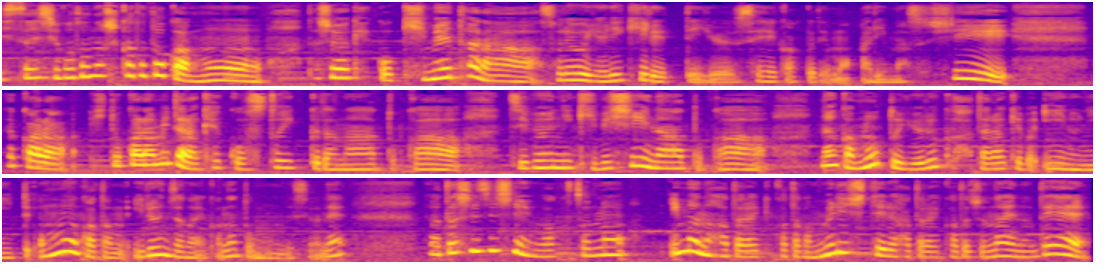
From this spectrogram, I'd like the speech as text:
実際仕事の仕方とかも私は結構決めたらそれをやりきるっていう性格でもありますしだから人から見たら結構ストイックだなとか自分に厳しいなとかなんかもっと緩く働けばいいのにって思う方もいるんじゃないかなと思うんですよね。私自身はその今の働き方が無理してる働き方じゃないので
